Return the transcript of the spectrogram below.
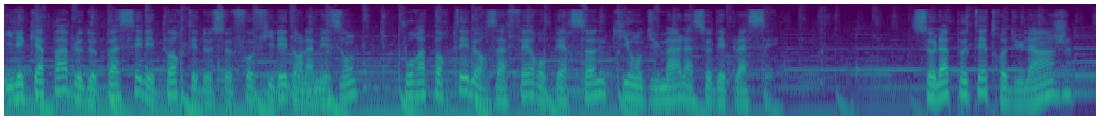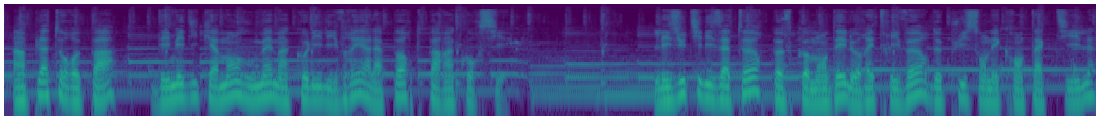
Il est capable de passer les portes et de se faufiler dans la maison, pour apporter leurs affaires aux personnes qui ont du mal à se déplacer. Cela peut être du linge, un plateau repas, des médicaments ou même un colis livré à la porte par un coursier. Les utilisateurs peuvent commander le Retriever depuis son écran tactile,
